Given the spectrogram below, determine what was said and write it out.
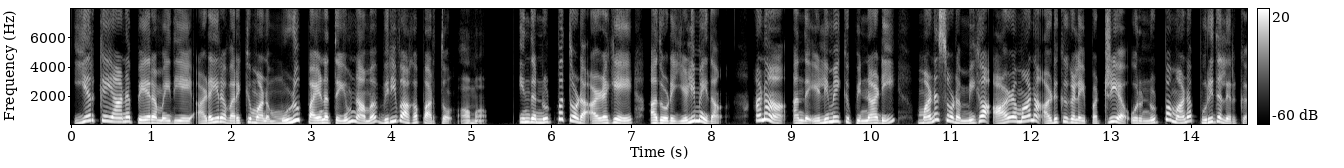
இயற்கையான பேரமைதியை அடையிற வரைக்குமான முழு பயணத்தையும் நாம விரிவாக பார்த்தோம். ஆமா. இந்த நுட்பத்தோட அழகே அதோட எளிமைதான். ஆனா அந்த எளிமைக்கு பின்னாடி மனசோட மிக ஆழமான அடுக்குகளை பற்றிய ஒரு நுட்பமான புரிதல் இருக்கு.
